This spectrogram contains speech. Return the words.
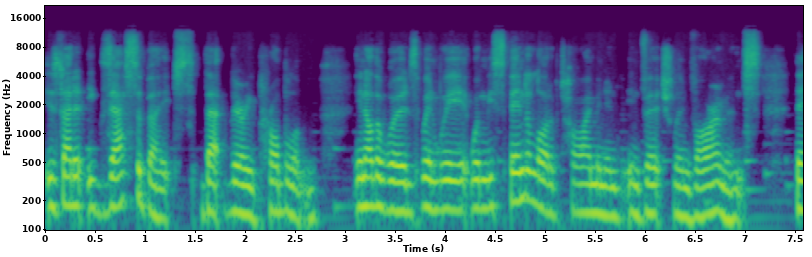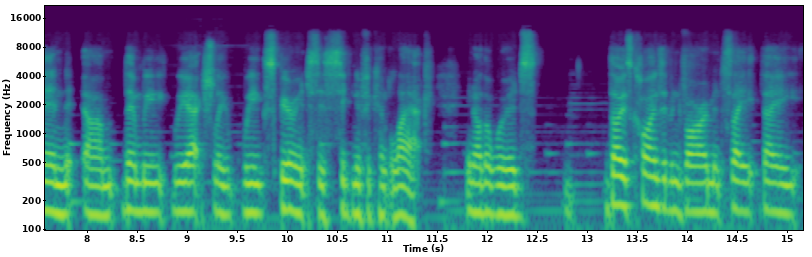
Is that it exacerbates that very problem. In other words, when we when we spend a lot of time in in, virtual environments, then um, then we we actually we experience this significant lack. In other words, those kinds of environments they they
